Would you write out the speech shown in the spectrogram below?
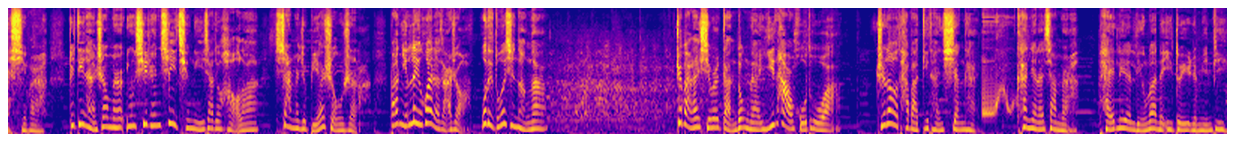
媳妇儿啊，这地毯上面用吸尘器清理一下就好了，下面就别收拾了，把你累坏了咋整？我得多心疼啊！”这把他媳妇儿感动的一塌糊涂啊！直到他把地毯掀开，看见了下面啊排列凌乱的一堆人民币。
